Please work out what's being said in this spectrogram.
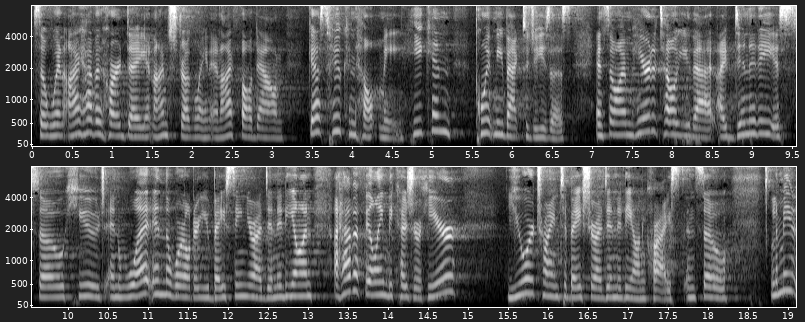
So when I have a hard day and I'm struggling and I fall down, guess who can help me? He can point me back to Jesus. And so I'm here to tell you that identity is so huge. And what in the world are you basing your identity on? I have a feeling because you're here, you are trying to base your identity on Christ. And so let me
